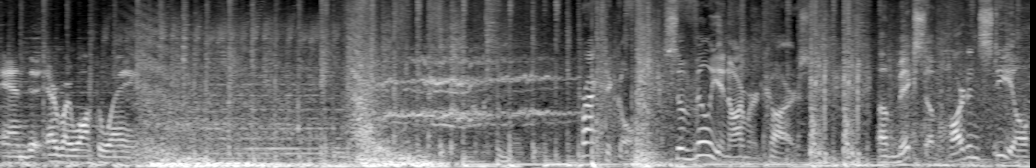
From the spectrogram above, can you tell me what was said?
and everybody walked away. Practical. Civilian armored cars. A mix of hardened steel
